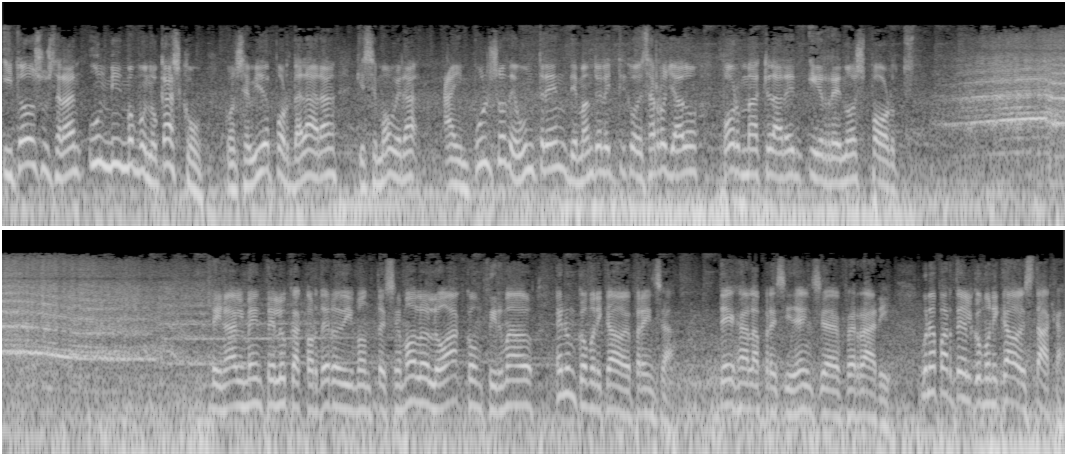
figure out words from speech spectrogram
y todos usarán un mismo monocasco, concebido por Dalara, que se moverá a impulso de un tren de mando eléctrico desarrollado por McLaren y Renault Sport. Finalmente, Luca Cordero di Montesemolo lo ha confirmado en un comunicado de prensa. Deja la presidencia de Ferrari. Una parte del comunicado destaca.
